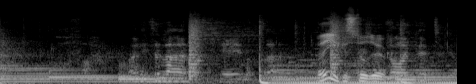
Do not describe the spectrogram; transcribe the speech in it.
Oh, I need to land here, not there. I think you can still do it No, I from. could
